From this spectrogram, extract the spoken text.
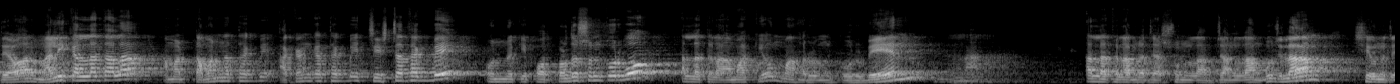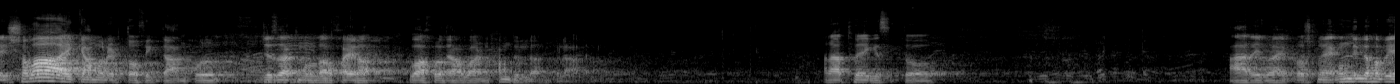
দেওয়ার মালিক আল্লাহ তালা আমার তামান্না থাকবে, আকাঙ্ক্ষা থাকবে, চেষ্টা থাকবে, অন্যকে পথ প্রদর্শন করব। আল্লাহ তালা আমাকেও মাহরুম করবেন না। আল্লাহ তালা আমরা যা শুনলাম, জানলাম, বুঝলাম, সে অনুযায়ী সবাইকে আমলের তৌফিক দান করুন। জেজাকুমুল্লাহ খায়রা ওয়াখরুদ আলহামদুলিল্লাহ রাত হয়ে গেছে তো। আরে ভাই প্রশ্ন এখন দিলে হবে।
